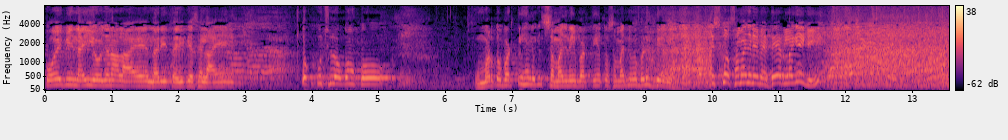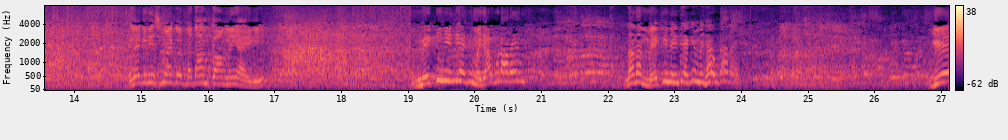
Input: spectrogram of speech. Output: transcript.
कोई भी नई योजना लाए नई तरीके से लाए तो कुछ लोगों को उम्र तो बढ़ती है लेकिन समझ नहीं बढ़ती है तो समझने में बड़ी देर लग जाती है। इसको समझने में देर लगेगी लेकिन इसमें कोई बादाम काम नहीं आएगी। मेक इन इंडिया की मज़ाक उड़ा रहे हैं। ना ना मेक इन इंडिया की मिठाई उठा रहे ये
